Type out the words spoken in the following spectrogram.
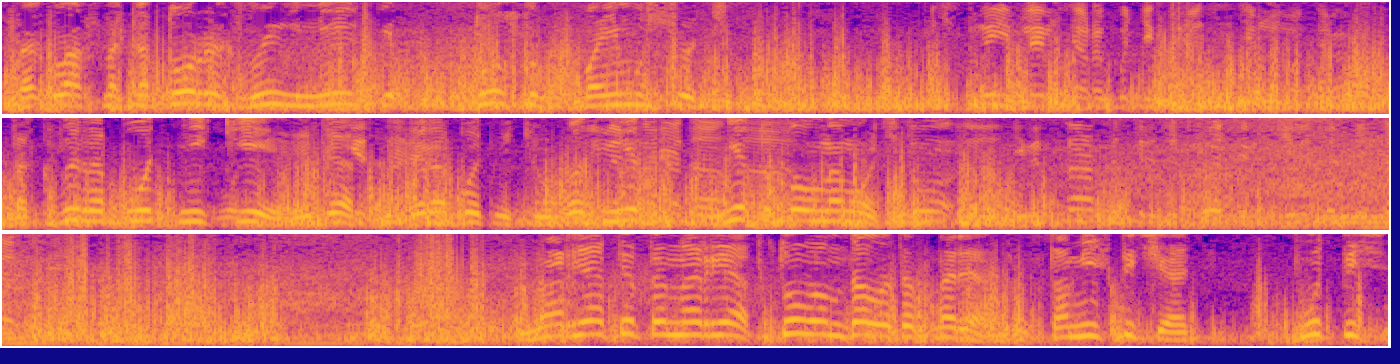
согласно которых вы имеете доступ к моему счетчику. Значит, мы являемся работниками системного оператора. Так вы работники, ребята, вы работники, у вас нет, нету полномочий. 119, 38, 950. Наряд это наряд. Кто вам дал этот наряд? Там есть печать. Подпись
